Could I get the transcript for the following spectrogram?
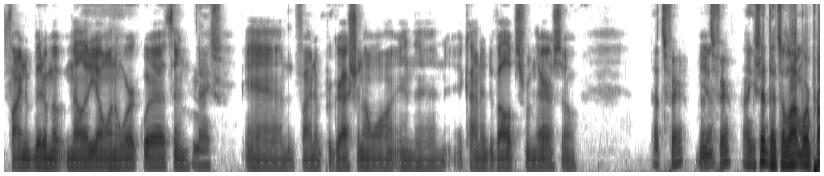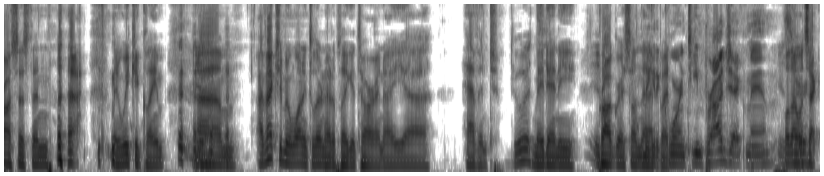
find a bit of a melody i want to work with and Nice. and find a progression i want and then it kind of develops from there so That's fair. That's Yeah. fair. Like I said, that's a lot more process than than we could claim. Um, I've actually been wanting to learn how to play guitar, and I uh, haven't do it made any It- progress on Make that. it a But quarantine project, man. Yes, hold on one sec.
